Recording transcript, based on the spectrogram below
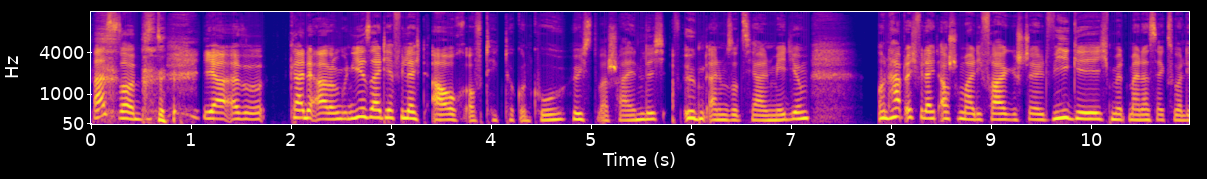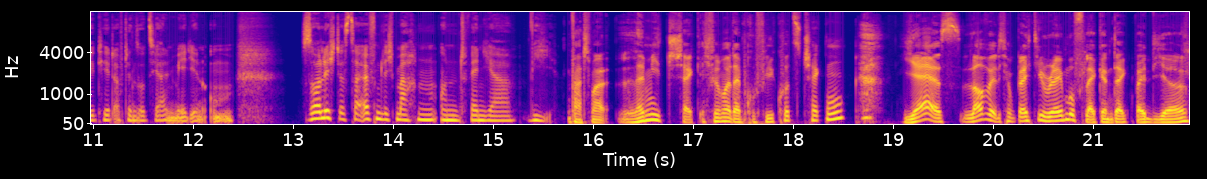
Was sonst? ja, also keine Ahnung. Und ihr seid ja vielleicht auch auf TikTok und Co. höchstwahrscheinlich auf irgendeinem sozialen Medium. Und habt euch vielleicht auch schon mal die Frage gestellt, wie gehe ich mit meiner Sexualität auf den sozialen Medien um? Soll ich das da öffentlich machen und wenn ja, wie? Warte mal, let me check. Ich will mal dein Profil kurz checken. Yes, love it. Ich habe gleich die Rainbow Flag entdeckt bei dir.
